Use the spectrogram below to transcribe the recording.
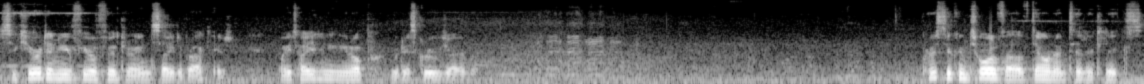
Secure the new fuel filter inside the bracket by tightening it up with a screwdriver. Press the control valve down until it clicks,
